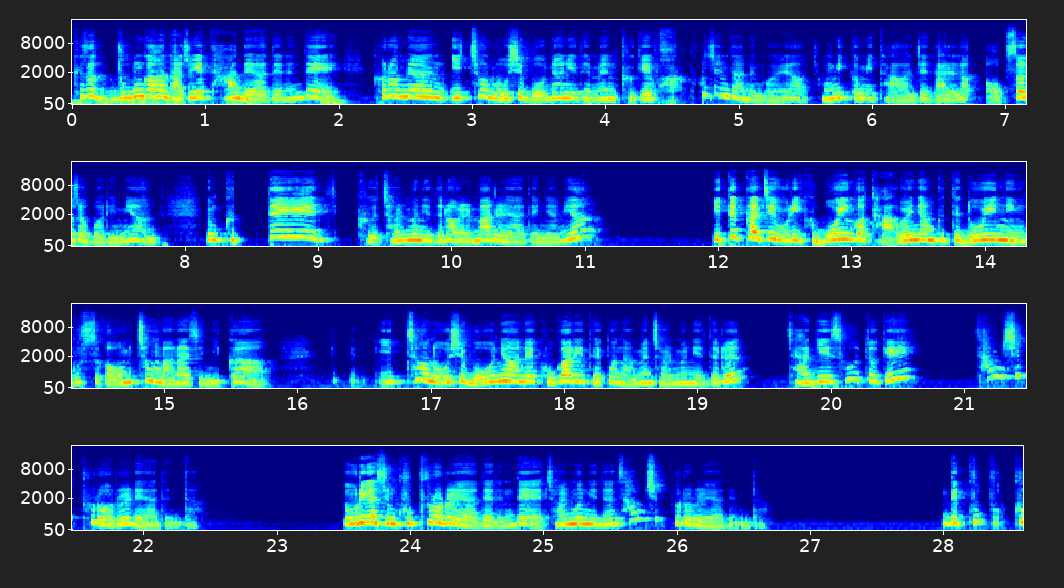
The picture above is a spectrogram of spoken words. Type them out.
그래서 누군가가 나중에 다 내야 되는데 그러면 2055년이 되면 그게 확 터진다는 거예요. 적립금이 다 완전히 날라 없어져 버리면 그럼 그때 그 젊은이들은 얼마를 내야 되냐면 이때까지 우리 그 모인 거 다 왜냐면 그때 노인 인구수가 엄청 많아지니까 2055년에 고갈이 되고 나면 젊은이들은 자기 소득의 30%를 내야 된다. 우리가 지금 9%를 내야 되는데 젊은이들은 30%를 내야 된다. 근데 그, 그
